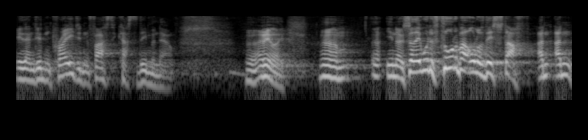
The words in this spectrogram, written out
He then didn't pray, didn't fast, he cast the demon down. Uh, anyway, um, uh, you know, so they would have thought about all of this stuff. And, and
